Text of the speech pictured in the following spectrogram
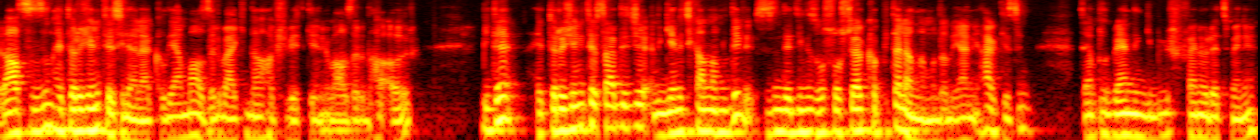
rahatsızlığın heterojenitesiyle alakalı. Yani bazıları belki daha hafif etkileniyor, bazıları daha ağır. Bir de heterojenite sadece hani genetik anlamda değil, sizin dediğiniz o sosyal kapital anlamında da. Yani herkesin Temple Grandin gibi bir fen öğretmeni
